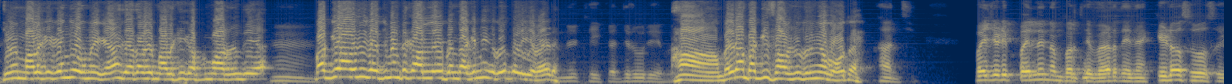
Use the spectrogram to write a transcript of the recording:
ਜਿਵੇਂ ਮਾਲਕ ਕਹਿੰਦੇ ਉਵੇਂ ਕਹਿਣਾ ਜ਼ਿਆਦਾ ਫਿਰ ਮਾਲਕ ਹੀ ਗੱਪ ਮਾਰ ਦਿੰਦੇ ਆ। ਬਾਕੀ ਆਪਦੀ ਜੱਜਮੈਂਟ ਕਰ ਲੈ ਬੰਦਾ ਕਿੰਨੀ ਕੁ ਦੁੱਧ ਲਈ ਆ ਬੈਠ। ਨਹੀਂ ਠੀਕ ਹੈ ਜ਼ਰੂਰੀ ਹੈ। ਹਾਂ ਬੈਠਾ ਬਾਕੀ ਸਾਫ਼ ਸੁਥਰੀਆਂ ਬਹੁਤ ਹੈ ਹਾਂਜੀ। ਬਾਈ ਜਿਹੜੀ ਪਹਿਲੇ ਨੰਬਰ ਤੇ ਬੈਠਦੇ ਨੇ ਕਿਹੜਾ ਸੋਸ ਹੋਈ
